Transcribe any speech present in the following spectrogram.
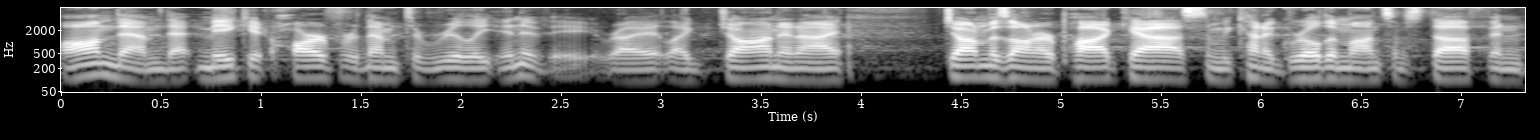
on them that make it hard for them to really innovate, right? Like John and I, John was on our podcast and we kind of grilled him on some stuff and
